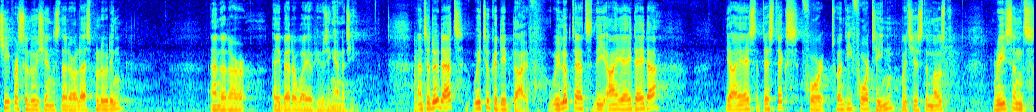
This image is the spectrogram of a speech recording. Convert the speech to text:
cheaper solutions that are less polluting and that are a better way of using energy. And to do that, we took a deep dive. We looked at the IEA data, the IEA statistics for 2014, which is the most recent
